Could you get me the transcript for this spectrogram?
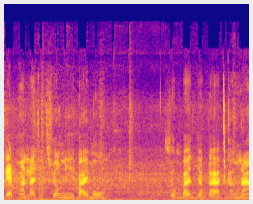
แดดฮ้อนหลายจากช่วงนี้บ่ายโมง ชมบรรยากาศข้างหน้า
